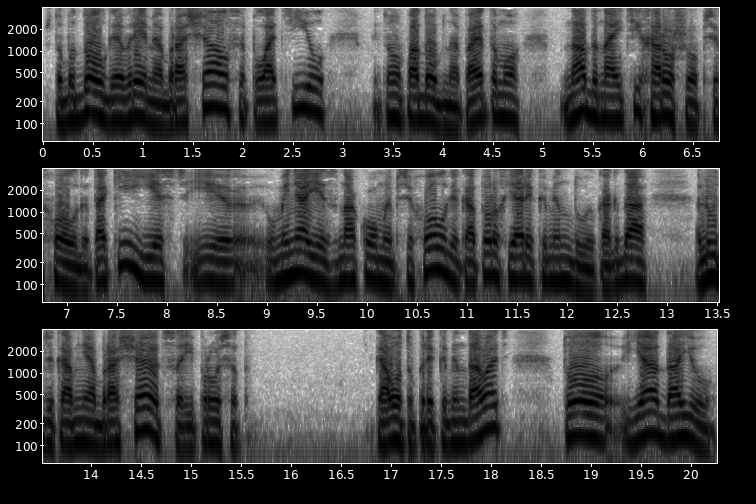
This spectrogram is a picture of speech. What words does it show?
чтобы долгое время обращался, платил и тому подобное. Поэтому надо найти хорошего психолога. Такие есть, и у меня есть знакомые психологи, которых я рекомендую. Когда люди ко мне обращаются и просят кого-то порекомендовать, то я даю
